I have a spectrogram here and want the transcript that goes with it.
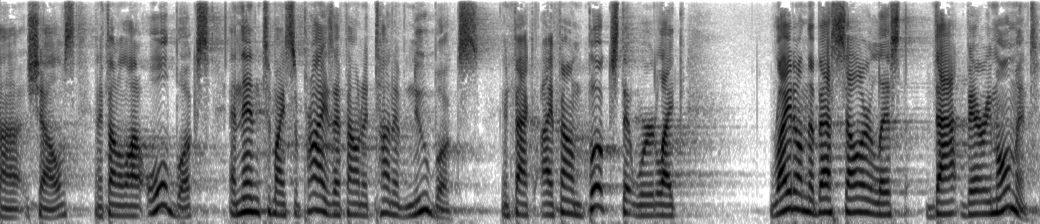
uh, shelves, and I found a lot of old books. And then, to my surprise, I found a ton of new books. In fact, I found books that were like right on the bestseller list that very moment.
